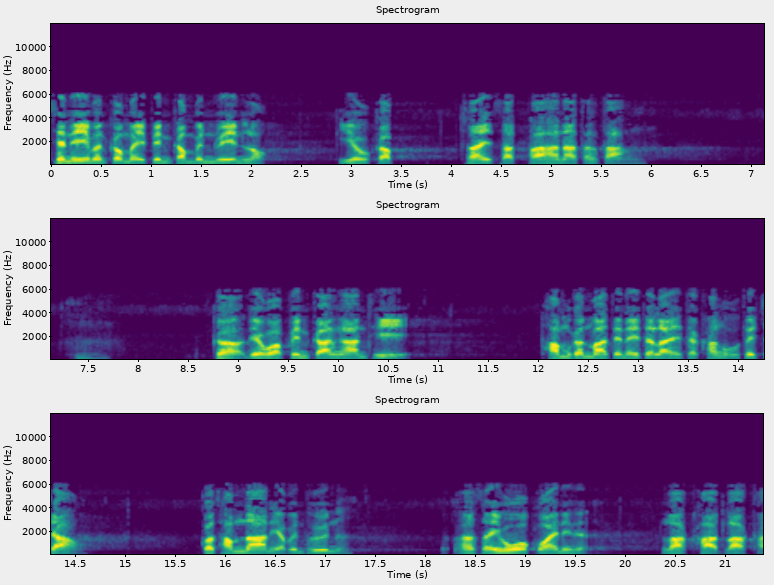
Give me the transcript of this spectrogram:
เช่นนี้มันก็ไม่เป็นกรรมเป็นเวรหรอก เกี่ยวกับใช้สัตว์พาหนะต่างๆ ก็เรียกว่าเป็นการงานที่ทำกันมาแต่ไหนแต่ไร แต่ครั้งพระพุทธเจ้า ก็ทำนาเนี่ยเป็นพื้นนะ อาศัยวัวควายนี่เนี่ยลากขาดลากไถ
